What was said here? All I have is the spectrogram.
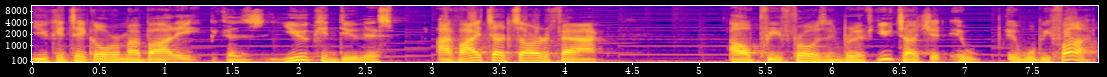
you can take over my body because you can do this. If I touch the artifact, I'll be frozen. But if you touch it, it, it will be fine.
